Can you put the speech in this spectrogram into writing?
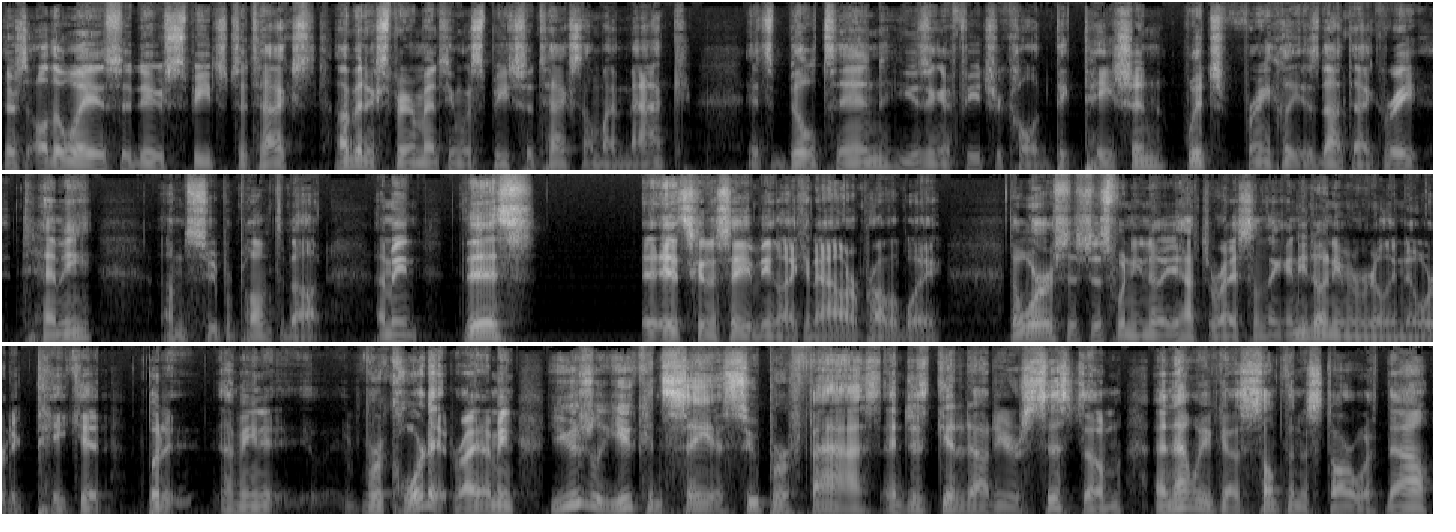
There's other ways to do speech to text. I've been experimenting with speech to text on my Mac it's built in using a feature called dictation, which frankly is not that great. Temi, I'm super pumped about. I mean, this it's going to save me like an hour probably. The worst is just when you know you have to write something and you don't even really know where to take it. But it, I mean, it, record it, right? I mean, usually you can say it super fast and just get it out of your system, and now we've got something to start with. Now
